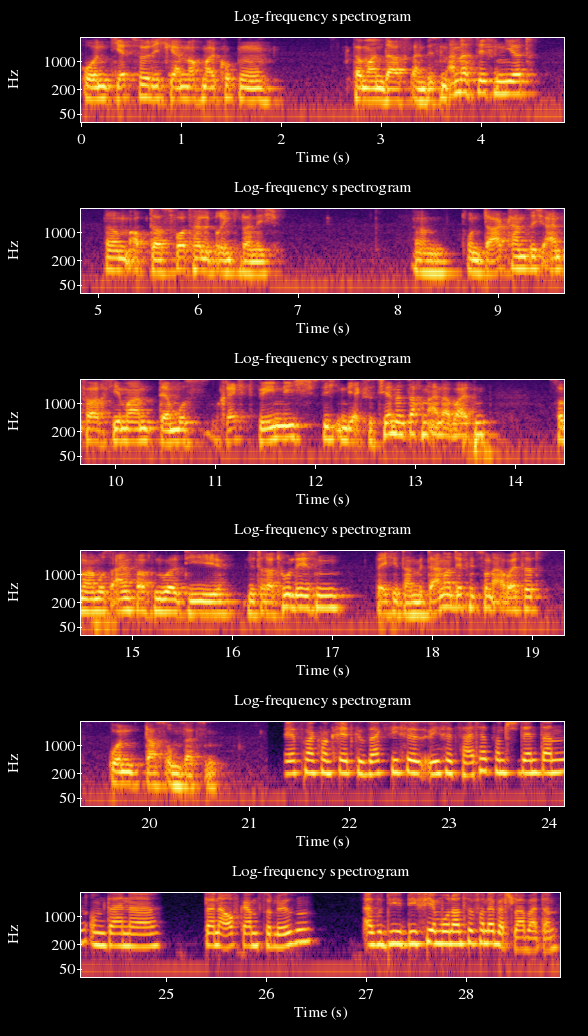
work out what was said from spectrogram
Und jetzt würde ich gerne nochmal gucken, wenn man das ein bisschen anders definiert, ähm, ob das Vorteile bringt oder nicht. Ähm, und da kann sich einfach jemand, der muss recht wenig sich in die existierenden Sachen einarbeiten, sondern muss einfach nur die Literatur lesen, welche dann mit der anderen Definition arbeitet und das umsetzen. Jetzt mal konkret gesagt, wie viel, wie viel Zeit hat so ein Student dann, um deine, deine Aufgaben zu lösen? Also die, die vier Monate von der Bachelorarbeit dann.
